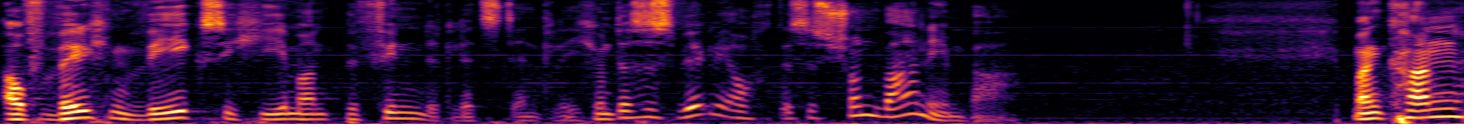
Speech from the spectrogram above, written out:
auf welchem Weg sich jemand befindet letztendlich. Und das ist wirklich auch, das ist schon wahrnehmbar. Man kann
